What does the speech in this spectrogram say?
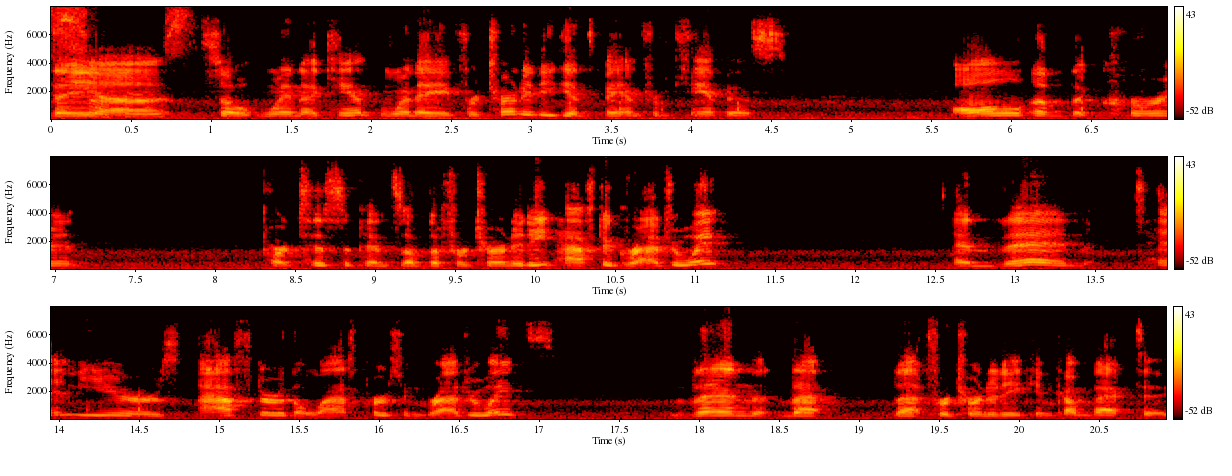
they. Uh, so when a camp, when a fraternity gets banned from campus, all of the current participants of the fraternity have to graduate, and then ten years after the last person graduates, then that that fraternity can come back to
